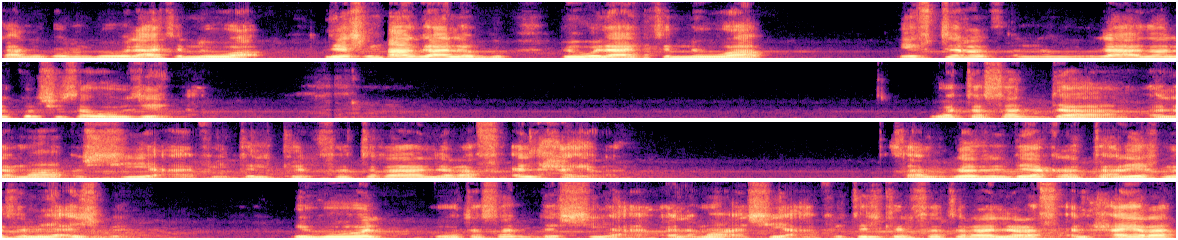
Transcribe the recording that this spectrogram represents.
كانوا يقولون بولاية النواب. ليش ما قالوا بولاية النواب؟ يفترض إنه لا هذول كل شيء سووا زين وتصدى علماء الشيعة في تلك الفترة لرفع الحيرة. سامي البدري يقرأ التاريخ مثل ما يعجبه. يقول وتصدى الشيعة علماء الشيعة في تلك الفترة لرفع الحيرة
